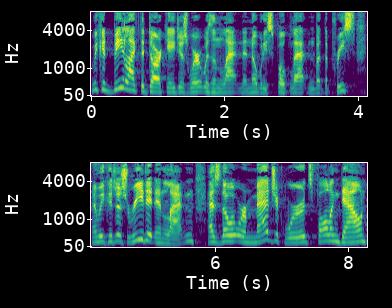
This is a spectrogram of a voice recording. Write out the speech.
We could be like the Dark Ages where it was in Latin and nobody spoke Latin but the priests, and we could just read it in Latin as though it were magic words falling down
